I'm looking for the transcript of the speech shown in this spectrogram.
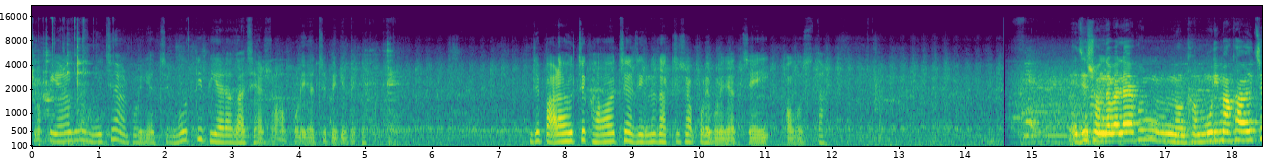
সব পেয়ারাগুলো হয়েছে আর পড়ে যাচ্ছে। ভর্তি পেয়ারা গাছে আর সব পড়ে যাচ্ছে পেকে পেকে। যে পাড়া হচ্ছে, খাওয়া হচ্ছে আর যেগুলো থাকছে সব পড়ে পড়ে যাচ্ছে। এই অবস্থা। এই যে সন্ধ্যাবেলা এখন মুড়ি মাখা হয়েছে,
